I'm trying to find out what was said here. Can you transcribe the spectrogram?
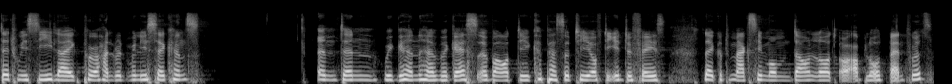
that we see like per 100 milliseconds. And then we can have a guess about the capacity of the interface, like the maximum download or upload bandwidth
